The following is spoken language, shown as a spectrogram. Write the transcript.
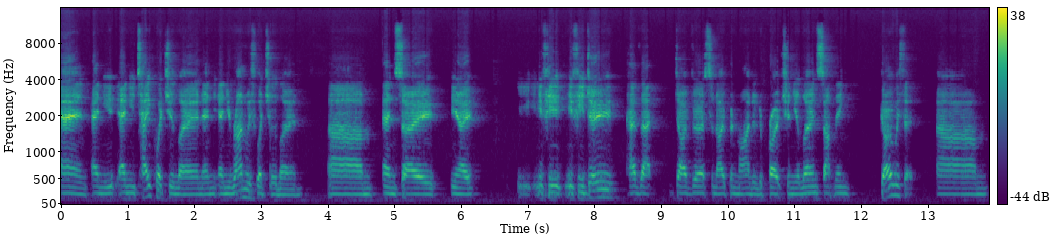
and and you and you take what you learn and and you run with what you learn. Um, and so you know, if you if you do have that diverse and open-minded approach and you learn something, go with it um,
